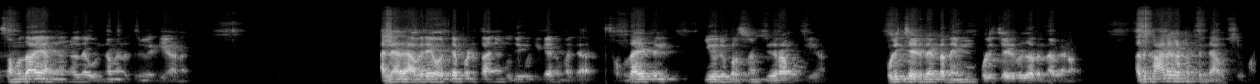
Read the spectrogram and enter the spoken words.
സമുദായ അംഗങ്ങളുടെ ഉന്നമനത്തിന് വേണ്ടിയാണ്. അല്ലാതെ അവരെ ഒറ്റപ്പെടുത്താനും ബുദ്ധിമുട്ടിക്കാനുമല്ല. സമുദായത്തിൽ ഈ ഒരു പ്രശ്നം കീറാമുട്ടിയാണ് പൊളിച്ചെഴുതേണ്ട നിയമം പൊളിച്ചെഴുതുക തന്നെ വേണം. അത് കാലഘട്ടത്തിന്റെ ആവശ്യമാണ്.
